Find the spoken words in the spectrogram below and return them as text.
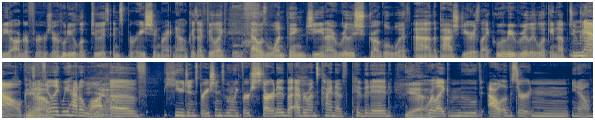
videographers, or who do you look to as inspiration right now? Because I feel like that was one thing G and I really struggled with uh, the past years. Like, who are we really looking up to 'Cause I- now because I now. feel like we had a lot Yeah. of huge inspirations when we first started, but everyone's kind of pivoted Yeah. or like moved out of certain, you know,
